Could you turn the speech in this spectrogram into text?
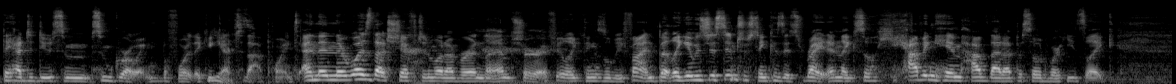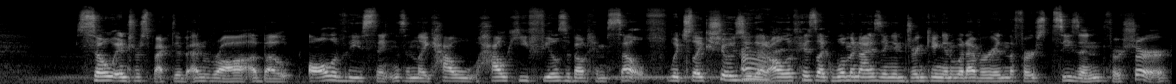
they had to do some some growing before they could get to that point. And then there was that shift and whatever, and I'm sure I feel like things will be fine. But like it was just interesting because it's right, and like so having him have that episode where he's like so introspective and raw about all of these things and like how how he feels about himself which like shows you that Oh. all of his like womanizing and drinking and whatever in the first season for sure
